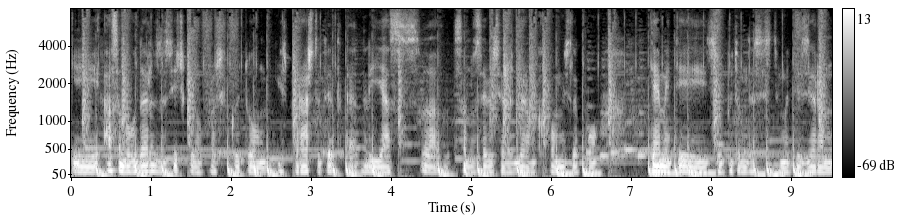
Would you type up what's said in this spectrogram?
и аз съм благодарен за всички въпроси, които изпращате, така нали, и аз сам до себе си разбирам какво мисля по темите и се опитвам да систематизирам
